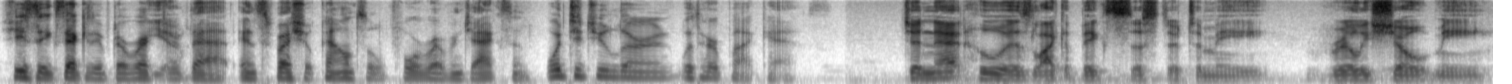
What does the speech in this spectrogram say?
She's the executive director Yeah. of that and special counsel for Reverend Jackson. What did you learn with her podcast? Janette, who is like a big sister to me, really showed me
